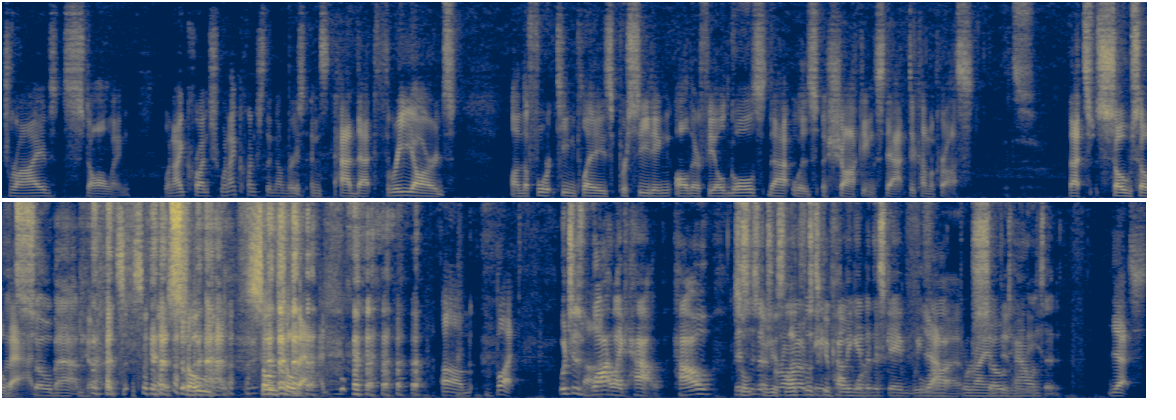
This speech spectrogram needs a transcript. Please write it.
drives stalling. When I crunch, when I crunched the numbers and had that three yards on the 14 plays preceding all their field goals, that was a shocking stat to come across. That's so so That's bad. so bad. That's so That's so so bad. so, so bad. um, but Which is why, like, how? How? This So, is a I mean, Toronto let's- let's team coming homework into this game. We Yeah. thought were Ryan so Dinwiddie. talented. yes,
